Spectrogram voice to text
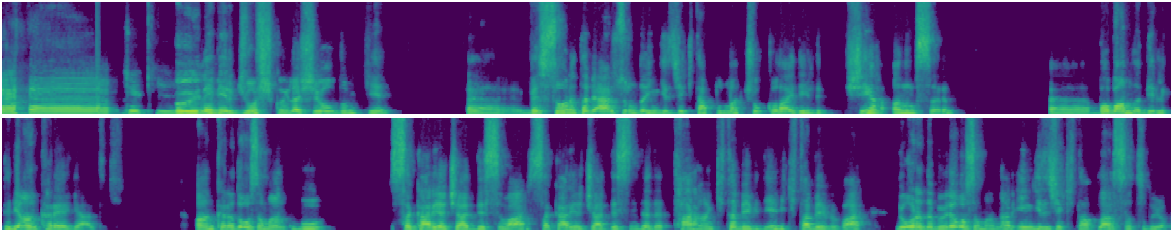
çok iyi. öyle bir coşkuyla şey oldum ki Ee, ve sonra tabii Erzurum'da İngilizce kitap bulmak çok kolay değildi. Şeyi anımsarım. Ee, babamla birlikte bir Ankara'ya geldik. Ankara'da o zaman bu Sakarya Caddesi var. Sakarya Caddesi'nde de Tarhan Kitabevi diye bir kitabevi var. Ve orada böyle o zamanlar İngilizce kitaplar satılıyor.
